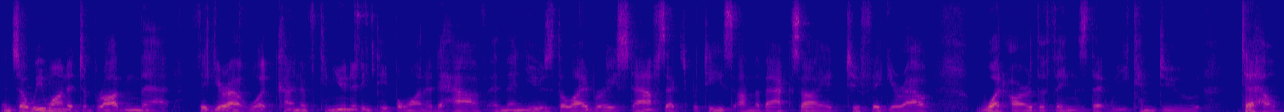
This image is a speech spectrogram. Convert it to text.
And so we wanted to broaden that figure out what kind of community people wanted to have, and then use the library staff's expertise on the backside to figure out what are the things that we can do to help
